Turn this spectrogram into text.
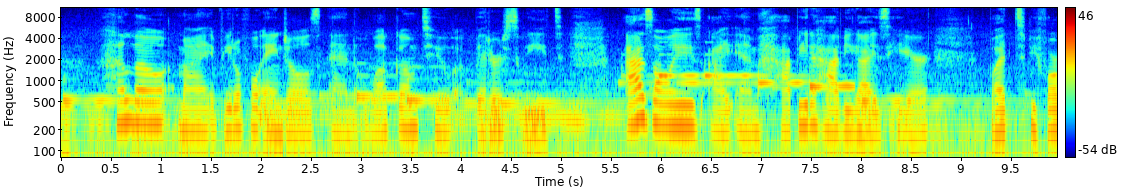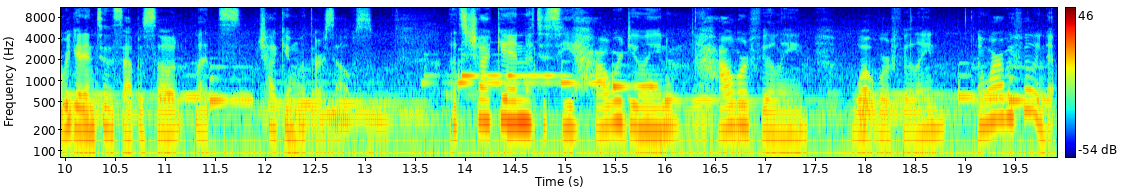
Hello, my beautiful angels, and welcome to Bittersweet. As always, I am happy to have you guys here. But before we get into this episode, let's check in with ourselves. Let's check in to see how we're doing, how we're feeling, what we're feeling, and why are we feeling it.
